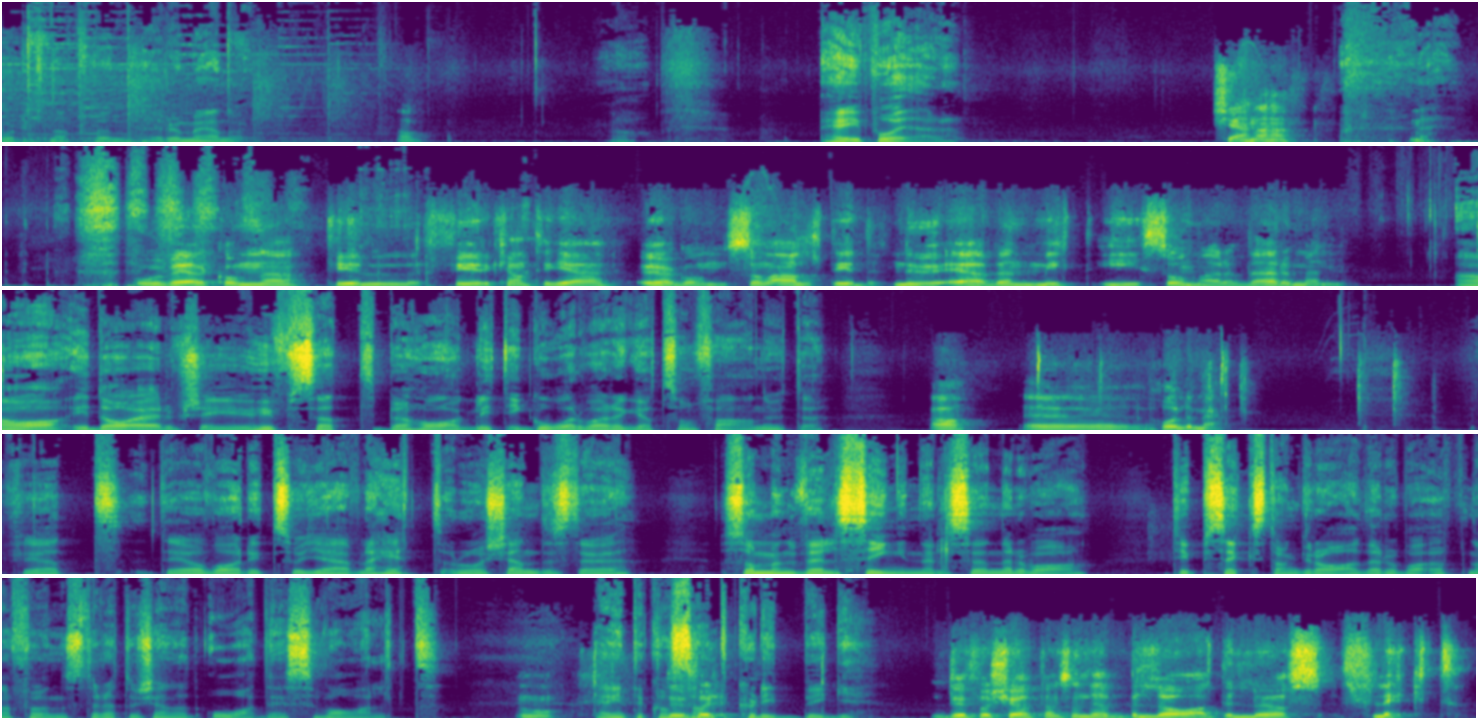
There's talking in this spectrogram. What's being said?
rekordknappen. Är du med nu? Ja. ja. Hej på er! Tjena! Och välkomna till Fyrkantiga ögon, som alltid. Nu även mitt i sommarvärmen. Ja, idag är det för sig hyfsat behagligt. Igår var det gött som fan ute. Ja, eh, håller med. För att det har varit så jävla hett och då kändes det som en välsignelse när det var typ 16 grader och bara öppna fönstret och känna att åh, det är svalt. Mm. Jag är inte konstant får- klibbig. Du får köpa en sån där bladlös fläkt.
